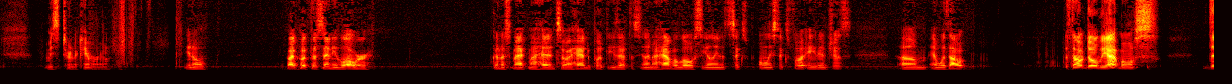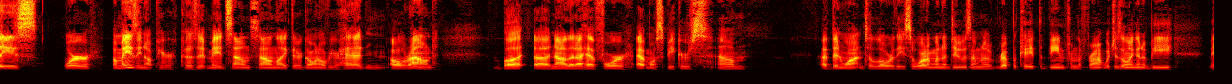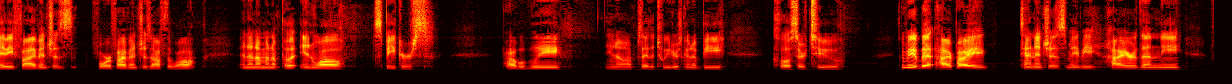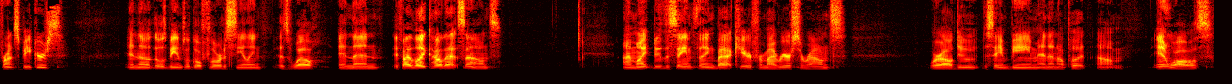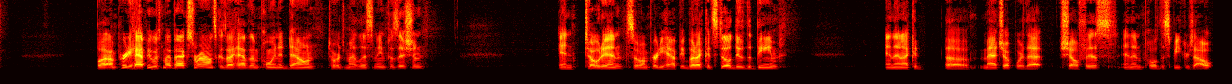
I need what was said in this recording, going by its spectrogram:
let me turn the camera on. You know, if I put this any lower, I'm gonna smack my head. So I had to put these at the ceiling. I have a low ceiling; it's six, only six foot eight inches, um, and without without Dolby Atmos, these were amazing up here because it made sounds sound like they're going over your head and all around. But uh, now that I have four Atmos speakers, um, I've been wanting to lower these. So what I'm going to do is I'm going to replicate the beam from the front, which is only going to be maybe five inches, four or five inches off the wall, and then I'm going to put in-wall speakers. Probably, you know, I'd say the tweeter is going to be closer to it's going to be a bit higher, probably 10 inches maybe higher than the front speakers. And the, those beams will go floor to ceiling as well. And then if I like how that sounds, I might do the same thing back here for my rear surrounds where I'll do the same beam and then I'll put um, in walls. But I'm pretty happy with my back surrounds because I have them pointed down towards my listening position and toed in, so I'm pretty happy. But I could still do the beam, and then I could uh, match up where that shelf is, and then pull the speakers out,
